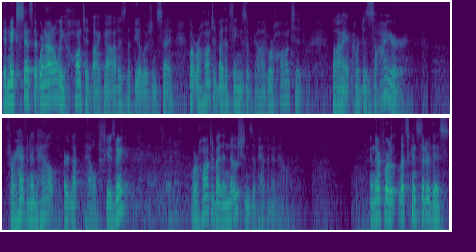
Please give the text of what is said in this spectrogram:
it makes sense that we're not only haunted by God, as the theologians say, but we're haunted by the things of God. We're haunted by our desire for heaven and hell, or not hell, excuse me. We're haunted by the notions of heaven and hell. And therefore, let's consider this.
